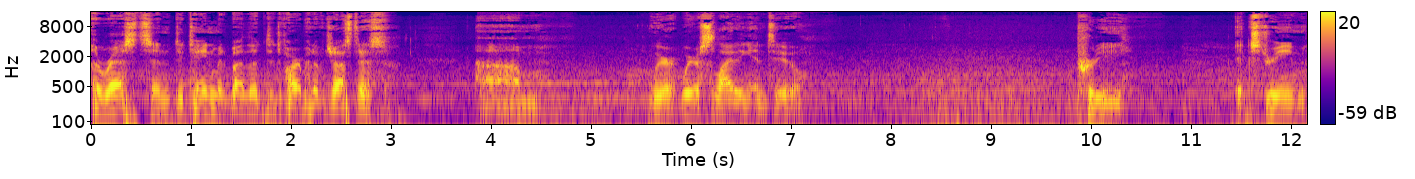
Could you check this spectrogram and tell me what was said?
arrests and detainment by the Department of Justice, um, we're we're sliding into pretty extreme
